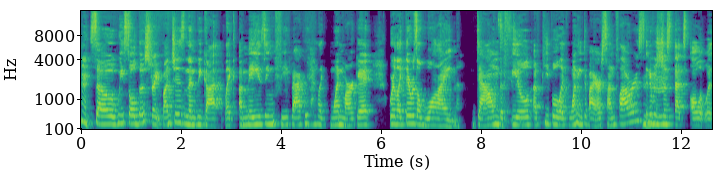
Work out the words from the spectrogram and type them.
Hmm. So we sold those straight bunches and then we got like amazing feedback. We had like one market where like there was a line down the field of people like wanting to buy our sunflowers. And it was Mhm. just, that's all it was.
